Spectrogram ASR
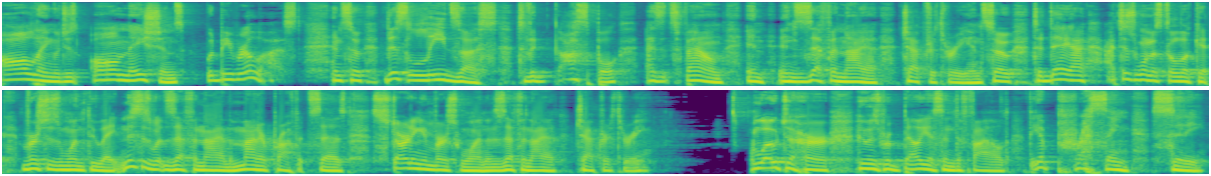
all languages, all nations would be realized. And so this leads us to the gospel as it's found in, in Zephaniah chapter 3. And so today I, I just want us to look at verses 1 through 8. And this is what Zephaniah, the minor prophet, says, starting in verse 1 of Zephaniah chapter 3. Woe to her who is rebellious and defiled, the oppressing city.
